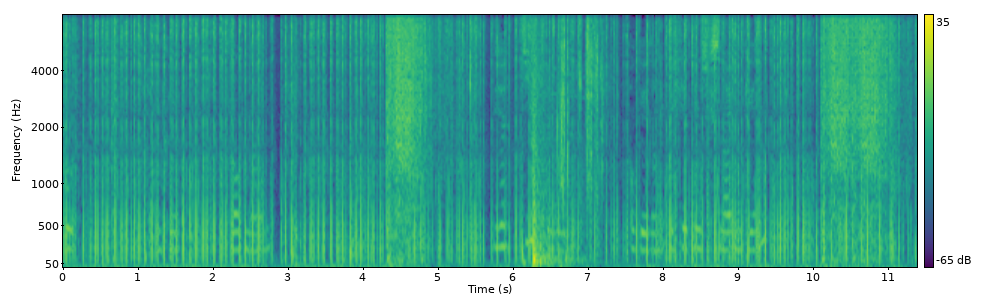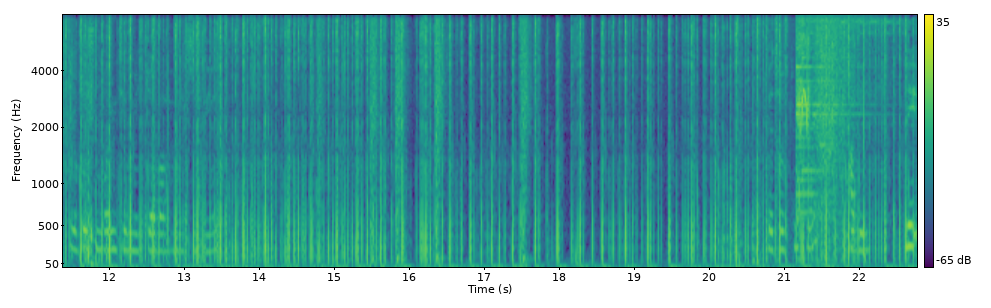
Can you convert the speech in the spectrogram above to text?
Gut. Ich hab einen Kill. Frogman. Wie hat die gelebt? Okay, dann ich, jetzt muss ich snipen gehen. Wir pushen bringt hier mit der Waffe nicht so viel. Wer trifft mich noch? Hab ihn. Nee,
